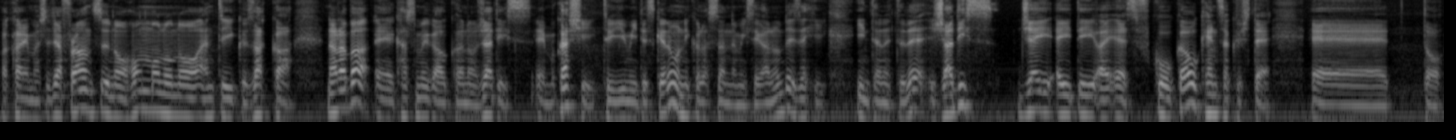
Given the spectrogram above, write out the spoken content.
わかりました。じゃあフランスの本物のアンティーク雑貨ならば、えー、霞ヶ丘のジャディス、えー昔という意味ですけども、ニコラスさんの店があるので、ぜひインターネットでジャディス、JADIS 福岡を検索して、えーっと、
